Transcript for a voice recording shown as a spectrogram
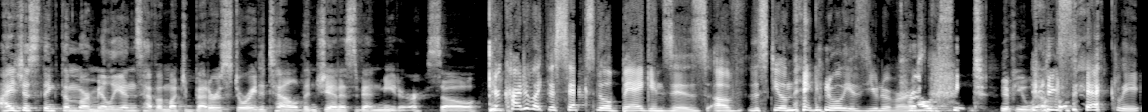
I just think the Marmillions have a much better story to tell than Janice Van Meter. So They're kind of like the Sackville-Bagginses of the Steel Magnolias universe. proud feet, if you will. exactly.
